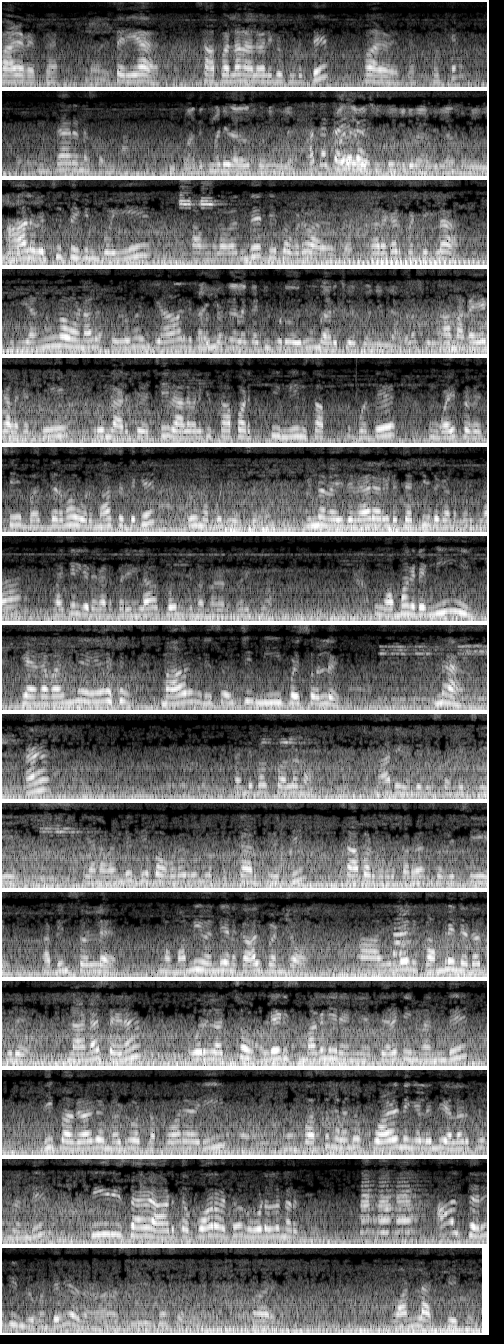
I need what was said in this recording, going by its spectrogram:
வாழ வைப்பேன். சரியா? சாப்பாடுலாம் வேலை வேலைக்கு கொடுத்து வாழ வைப்பேன். ஓகே வேற என்ன சொல்லணும்? சொன்னீங்க ஆளை வச்சு தூக்கின்னு போய் அவங்கள வந்து தீபா கூட வாழ வைப்பேன். ரெக்கார்ட் பண்ணிட்டீங்களா எங்க வேணாலும் சொல்லுங்க. யாருக்கிட்ட கையை காலை கட்டி போட்டு ரூம்ல அடைச்சு வைப்பேன் நீங்க அதெல்லாம் சொல்லுங்க. ஆமா கையை காலை கட்டி ரூம்ல அடைச்சி வச்சு வேலை வேலைக்கு சாப்பாடு கட்டி மீன் சாப்பிட்டு போட்டு உங்க ஒய்ஃபை வச்சு பத்திரமா ஒரு மாசத்துக்கு ரூமை பூட்டி வச்சிருவேன் இன்னும் இது? வேற யார்கிட்ட ஜட்ஜி கிட்ட கட்ட போறீங்களா? வக்கீல் கிட்ட கட்ட போறீங்களா? போலீஸ் டிபார்ட்மெண்ட் கட்ட போறீங்களா? உங்க அம்மா கிட்ட நீ என்னை வந்து மாதவிடி சொல்லிச்சு நீ போய் சொல்லு. என்ன? ஆ? கண்டிப்பா சொல்லணும். மாதவி வந்து இப்படி சொல்லிச்சு. என்னை வந்து தீபா கூட ரூமில் புட்டு அடைச்சி வச்சு சாப்பாடு கொடுக்க போகிறேன்னு சொல்லிச்சு. அப்படின்னு சொல்லு. உங்கள் மம்மி வந்து எனக்கு கால் பண்ணிட்டோம் இல்லை நீ கம்ப்ளைண்ட் ஏதாவது கொடு. நான் என்ன செய்கிறேன் ஒரு லட்சம் லேடிஸ் மகளிர் அணியை திரட்டின்னு வந்து தீபாக்காக நடு ரோட்டில் போராடி உன் பசங்கள்லேருந்து குழந்தைங்கள்லேருந்து எல்லாருக்கும் வந்து சீரியஸாக அடுத்த போராட்டம் ரோடெல்லாம் நடக்குது. ஆள் திரட்டின்னு இருக்கும். தெரியாதா? சீரியஸாக சொல்லுவேன் பாருங்கள் ஒன் லேக் பீப்புள்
